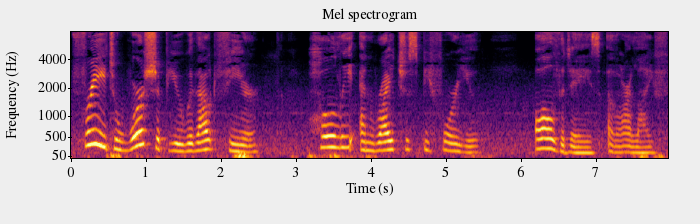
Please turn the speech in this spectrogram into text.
free to worship you without fear, holy and righteous before you all the days of our life.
